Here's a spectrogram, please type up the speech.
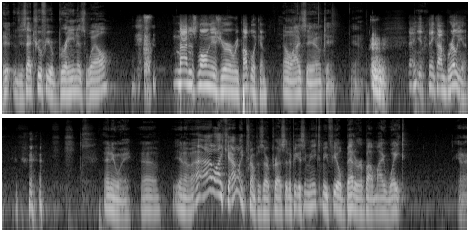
Is that true for your brain as well? Not as long as you're a Republican. Oh, I see. Okay. Yeah. Then you'd think I'm brilliant. Anyway, uh, you know, I, I like I like Trump as our president because he makes me feel better about my weight. You know,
